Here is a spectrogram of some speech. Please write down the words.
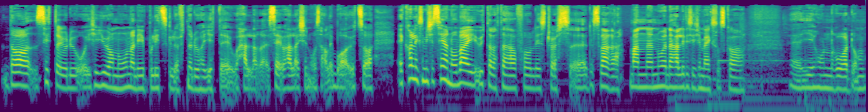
da sitter jo du og ikke gjør noen av de politiske løftene du har gitt. Det jo heller, ser jo heller ikke noe særlig bra ut. Så jeg kan liksom ikke se noen vei ut av dette her for Liz Truss, eh, dessverre. Men eh, nå er det heldigvis ikke meg som skal eh, gi hun råd om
